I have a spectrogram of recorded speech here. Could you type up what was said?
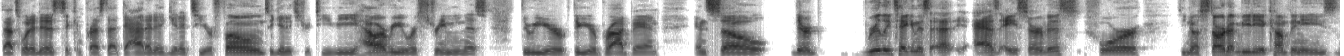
that's what it is to compress that data to get it to your phone, to get it to your TV, however you are streaming this through your through your broadband. And so they're really taking this as a service for you know startup media companies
